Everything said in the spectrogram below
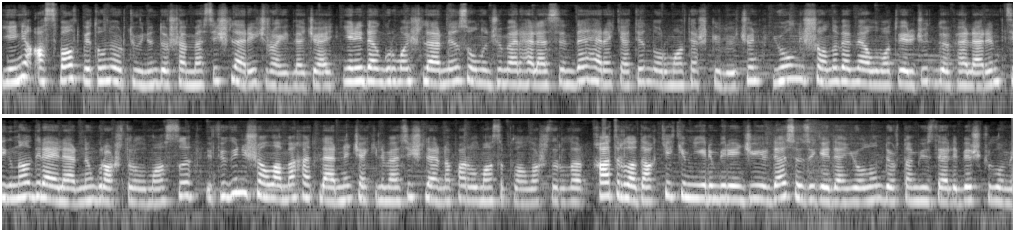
yeni asfalt beton örtüyünün döşənməsi işləri icra ediləcək. Yenidən qurma işlərinin sonuncu mərhələsində hərəkətin normal təşkili üçün yol nişanı və məlumat verici lövhələrin siqnal dirəklərinin quraşdırılması, üfüqi nişanlanma xəttlərinin çəkilməsi işlərinin aparılması planlaşdırılır. Xatırladaq ki, 2021-ci ildə sözü gedən yolun 4,55 km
